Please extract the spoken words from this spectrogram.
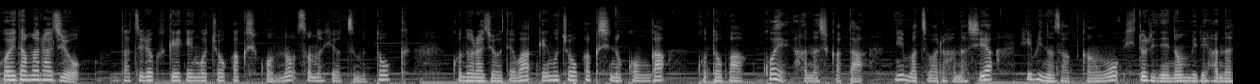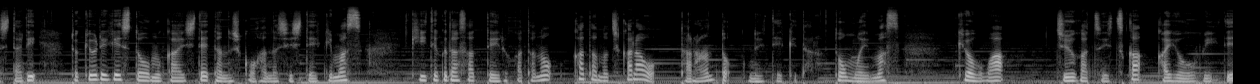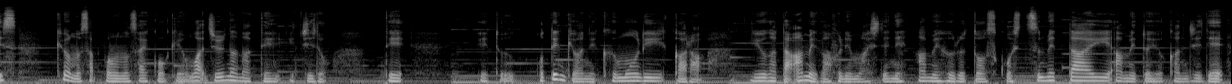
声玉ラジオ脱力系言語聴覚士コンのその日を積むトーク。このラジオでは言語聴覚士のコンが言葉、声、話し方にまつわる話や日々の雑感を一人でのんびり話したり時折ゲストをお迎えして楽しくお話ししていきます。聞いてくださっている方の肩の力をたらんと抜いていけたらと思います。今日は10月5日火曜日です。今日の札幌の最高気温は17.1度。でえっ、ー、とお天気はね曇りから夕方雨が降りましてね雨降ると少し冷たい雨という感じで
